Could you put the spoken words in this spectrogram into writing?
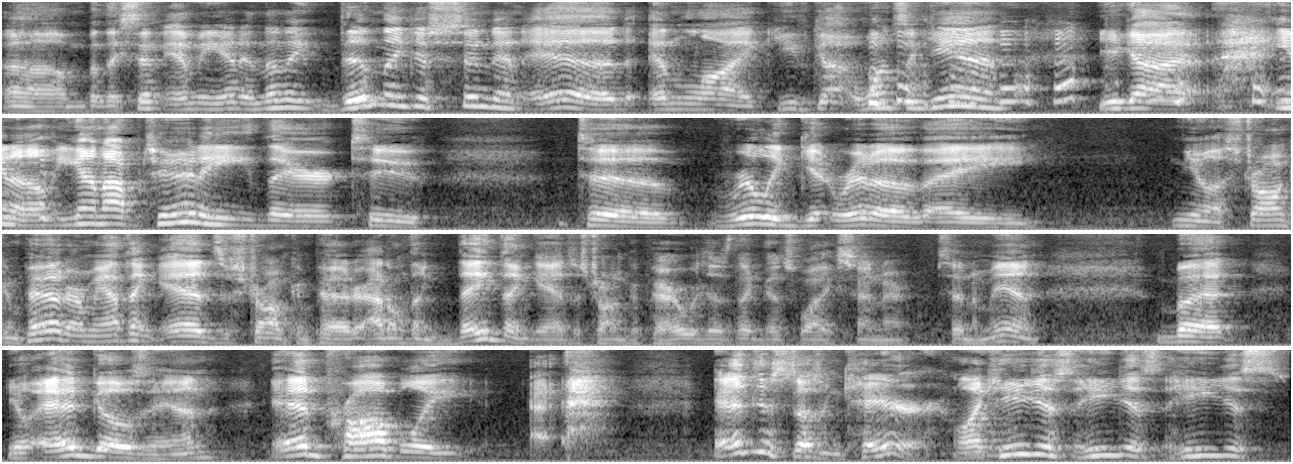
Um, but they sent Emmy in, and then they then they just send in Ed, and like you've got once again, you got you know you got an opportunity there to to really get rid of a you know a strong competitor. I mean, I think Ed's a strong competitor. I don't think they think Ed's a strong competitor, which I think that's why they send her send him in. But you know, Ed goes in. Ed probably Ed just doesn't care. Like he just he just he just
